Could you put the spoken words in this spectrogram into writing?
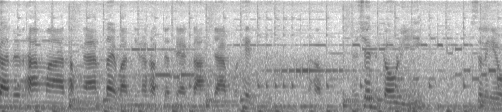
การเดินทางมาทำงานไต้หวันนี่นะครับ จะแตกต่างจากประเทศอื่นนะครับอย่างเช่นเกาหลี อิสราเอล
